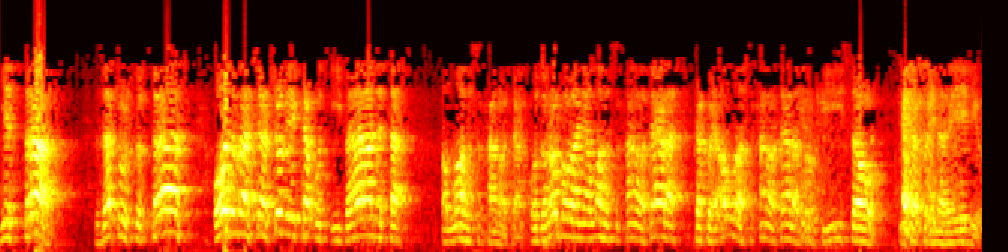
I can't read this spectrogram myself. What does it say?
je strast, zato što strast odvraća čovjeka od ibadeta Allahu subhanahu wa ta'ala. Od robovanja Allahu subhanahu wa ta'ala kako je Allah subhanahu wa ta'ala propisao i kako je naredio.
